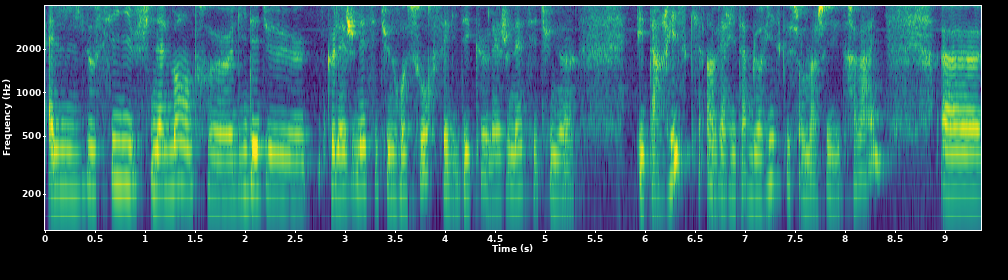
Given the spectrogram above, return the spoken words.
elles oscillent finalement entre l'idée que la jeunesse est une ressource et l'idée que la jeunesse est, une, est un risque, un véritable risque sur le marché du travail. Euh,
